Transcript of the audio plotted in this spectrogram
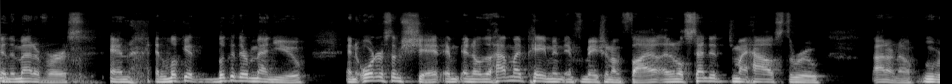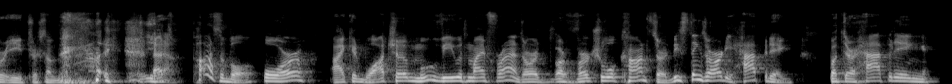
in the metaverse and and look at look at their menu and order some shit, and, and they'll have my payment information on file, and it'll send it to my house through. I don't know, Uber Eats or something. like, Yeah. That's possible. Or I could watch a movie with my friends or a virtual concert. These things are already happening, but they're happening.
